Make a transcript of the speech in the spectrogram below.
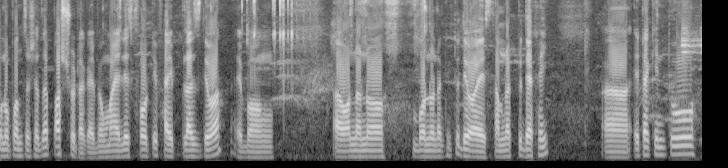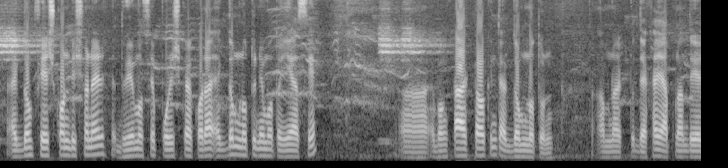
উনপঞ্চাশ হাজার পাঁচশো টাকা এবং মাইলেজ ফোরটি ফাইভ প্লাস দেওয়া এবং অন্যান্য বর্ণনা কিন্তু দেওয়া আছে আমরা একটু দেখাই। এটা কিন্তু একদম ফ্রেশ কন্ডিশনের, ধুয়ে মুছে পরিষ্কার করা, একদম নতুনের মতো ইয়ে আছে এবং টায়ারটাও কিন্তু একদম নতুন। আমরা একটু দেখাই আপনাদের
